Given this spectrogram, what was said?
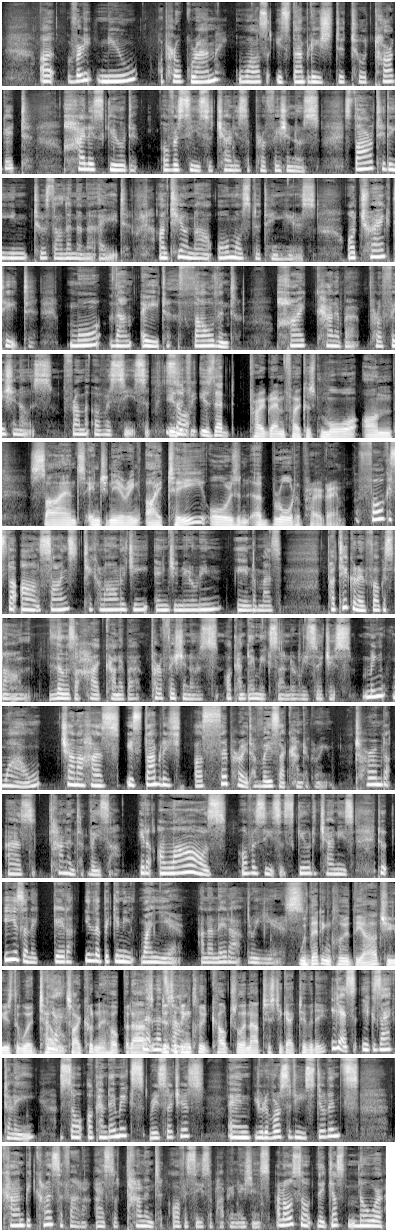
a very new program was established to target highly skilled overseas Chinese professionals, started in 2008 until now, almost 10 years, attracted more than 8,000 high caliber professionals from overseas. Is, so, it, is that program focused more on science, engineering, IT, or is it a broader program? Focused on science, technology, engineering, and math, particularly focused on those high caliber professionals, academics, and researchers. Meanwhile, China has established a separate visa category termed as talent visa. It allows overseas skilled Chinese to easily get in the beginning one year and later three years. Would that include the arts? You used the word talent, yeah. so I couldn't help but ask. Does right. it include cultural and artistic activity? Yes, exactly. So academics, researchers, and university students can be classified as talent overseas populations. And also, they just lower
